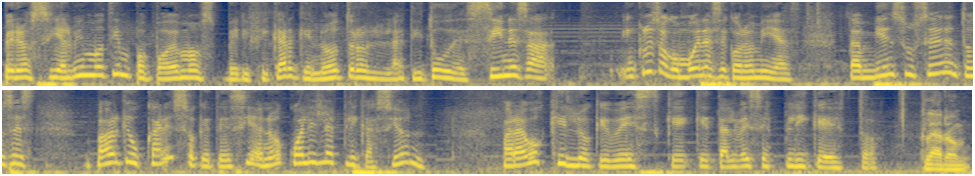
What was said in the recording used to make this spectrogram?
Pero si al mismo tiempo podemos verificar que en otras latitudes, sin esa incluso con buenas economías, también sucede, entonces va a haber que buscar eso que te decía, ¿no? ¿Cuál es la explicación? Para vos, ¿qué es lo que ves que, que tal vez explique esto? Claro,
